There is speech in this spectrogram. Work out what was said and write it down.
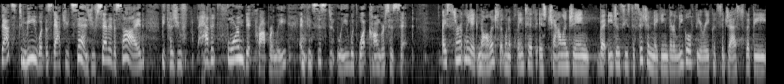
that's to me what the statute says. You set it aside because you haven't formed it properly and consistently with what Congress has said. I certainly acknowledge that when a plaintiff is challenging the agency's decision making, their legal theory could suggest that the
